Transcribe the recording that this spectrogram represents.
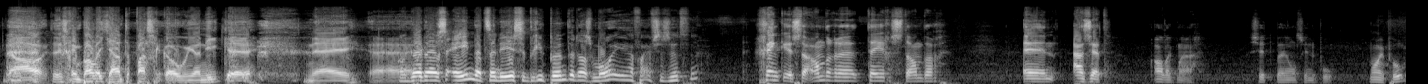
Nou, er is geen balletje aan te pas gekomen, Janiek. Eh, nee. eh, Maar dat is één, dat zijn de eerste drie punten, dat is mooi eh, voor FC Zutphen. Genk is de andere tegenstander. En AZ, Alkmaar, zit bij ons in de pool. Mooi pool.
